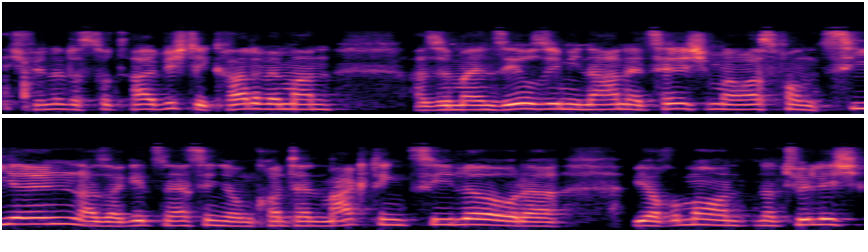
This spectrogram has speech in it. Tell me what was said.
Ich finde das total wichtig, gerade wenn man, also in meinen SEO-Seminaren erzähle ich immer was von Zielen, also da geht es in erster Linie um Content-Marketing-Ziele oder wie auch immer. Und natürlich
